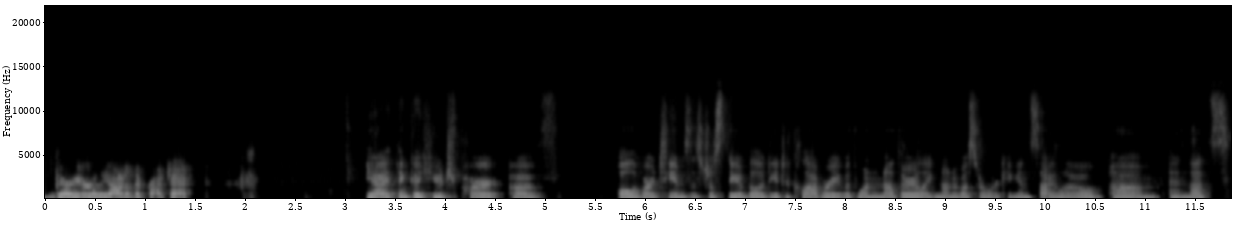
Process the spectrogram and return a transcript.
very early on in the project yeah, I think a huge part of all of our teams is just the ability to collaborate with one another. Like none of us are working in silo. Um, and that's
